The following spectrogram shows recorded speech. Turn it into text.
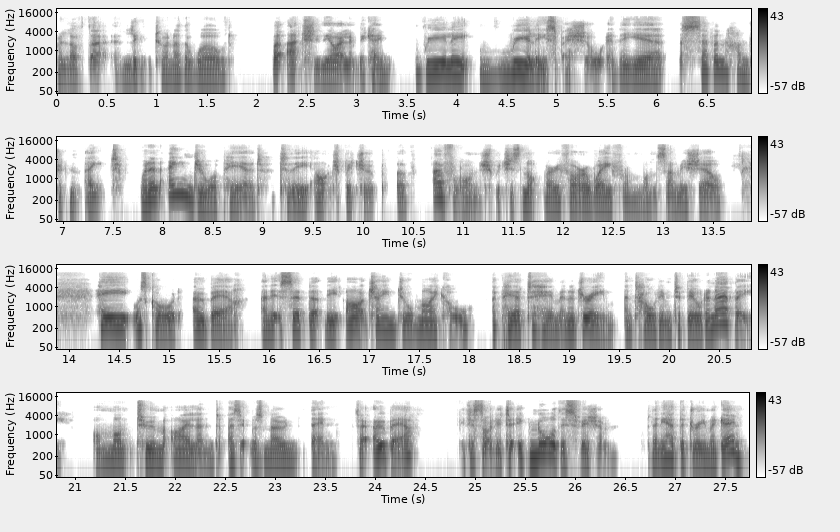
I love that link to another world. But actually, the island became really, really special in the year 708 when an angel appeared to the Archbishop of Avranches, which is not very far away from Mont Saint Michel. He was called Aubert, and it said that the Archangel Michael appeared to him in a dream and told him to build an abbey on Mont Tombe Island, as it was known then. So Aubert, he decided to ignore this vision, but then he had the dream again,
